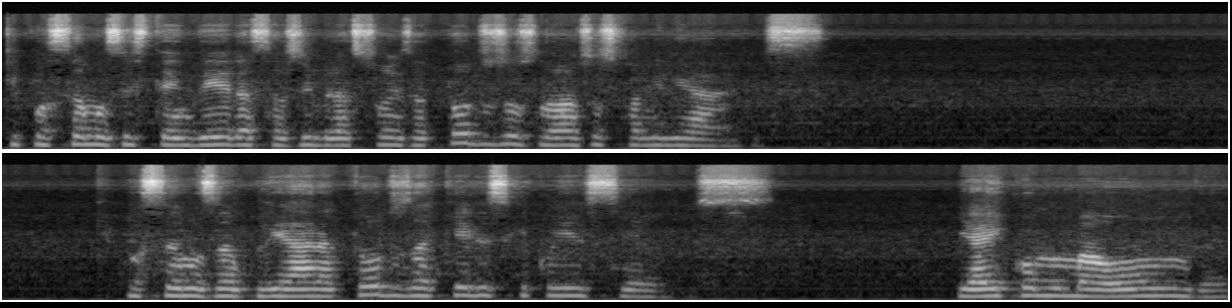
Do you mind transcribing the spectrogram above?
que possamos estender essas vibrações a todos os nossos familiares, que possamos ampliar a todos aqueles que conhecemos. E aí, como uma onda,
